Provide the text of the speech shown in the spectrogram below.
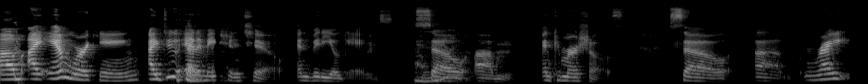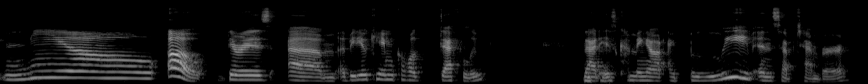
Um, I am working. I do Okay. animation too and video games. All So, um, and commercials. So, um, right now, oh, there is um a video game called Deathloop that is Okay. coming out, I believe, in September.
